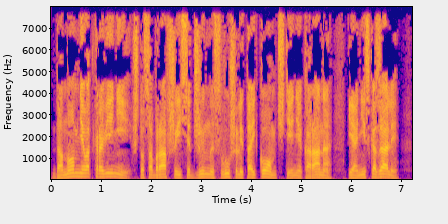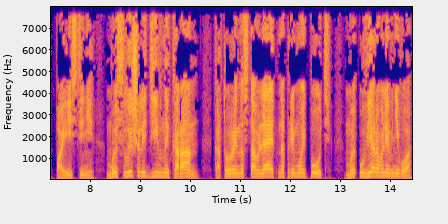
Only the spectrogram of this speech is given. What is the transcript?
дано мне в откровении, что собравшиеся джинны слушали тайком чтение Корана, и они сказали, «Поистине, мы слышали дивный Коран, который наставляет на прямой путь, мы уверовали в него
